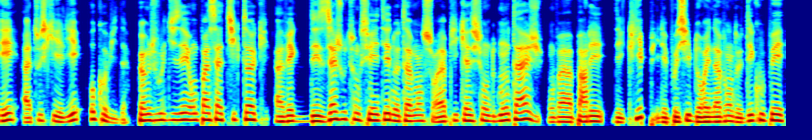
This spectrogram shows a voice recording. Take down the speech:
et à tout ce qui est lié au Covid. Comme je vous le disais, on passe à TikTok avec des ajouts de fonctionnalités, notamment sur l'application de montage. On va parler des clips. Il est possible dorénavant de découper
